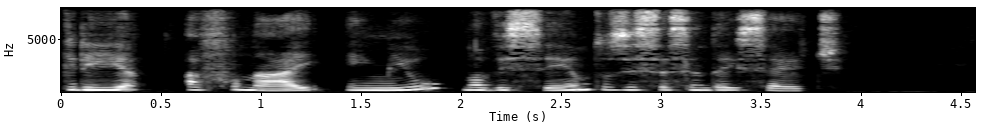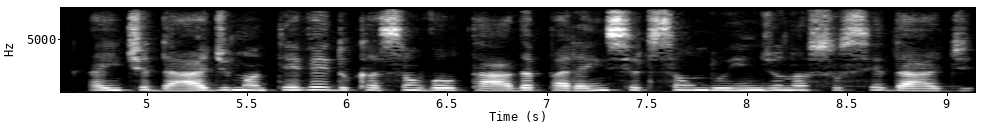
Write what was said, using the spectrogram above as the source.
cria a FUNAI em 1967. A entidade manteve a educação voltada para a inserção do índio na sociedade,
